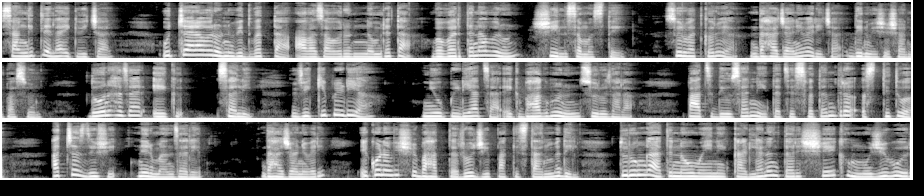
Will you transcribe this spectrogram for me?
सांगितलेला एक विचार. उच्चारावरून विद्वत्ता आवाजावरून नम्रता व वर्तनावरून शील समजते. सुरुवात करूया दहा जानेवारीच्या दिनविशेषांपासून. दोन हजार एक साली विकिपीडिया न्यूपीडियाचा एक भाग म्हणून सुरू झाला. पाच दिवसांनी त्याचे स्वतंत्र अस्तित्व आजच्याच दिवशी निर्माण झाले. दहा जानेवारी एकोणावीसशे बहात्तर रोजी पाकिस्तानमधील तुरुंगात नऊ महिने काढल्यानंतर शेख मुजिबुर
